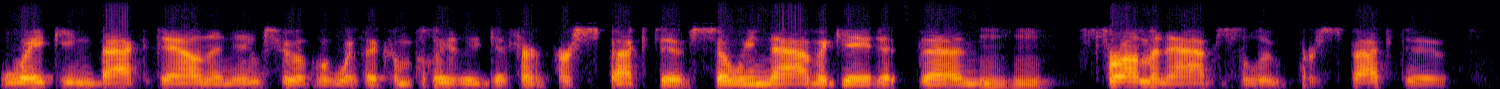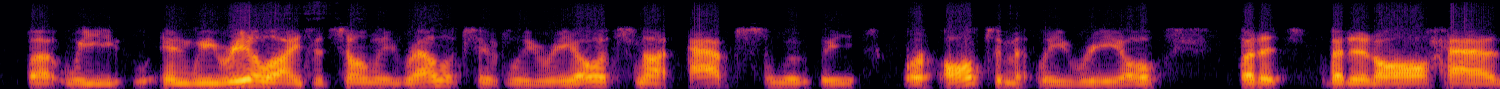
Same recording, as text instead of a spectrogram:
waking back down and into it but with a completely different perspective. So we navigate it then mm-hmm. from an absolute perspective but we and we realize it's only relatively real. It's not absolutely or ultimately real, but it's but it all has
